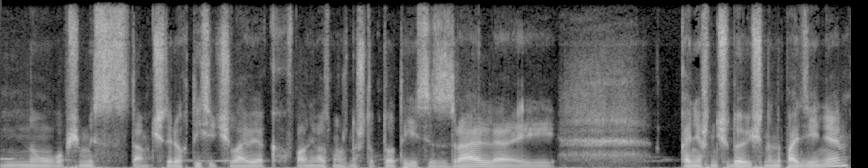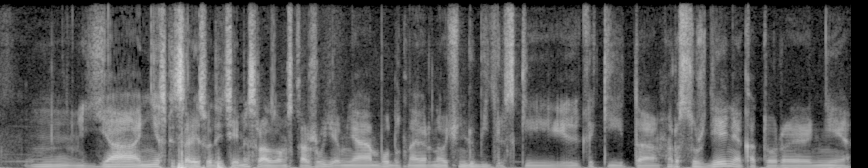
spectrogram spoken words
Ну, в общем, из там 4000 человек. Вполне возможно, что кто-то есть из Израиля. И конечно, чудовищное нападение. Я не специалист в этой теме, сразу вам скажу. Я, у меня будут, наверное, очень любительские какие-то рассуждения, которые не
